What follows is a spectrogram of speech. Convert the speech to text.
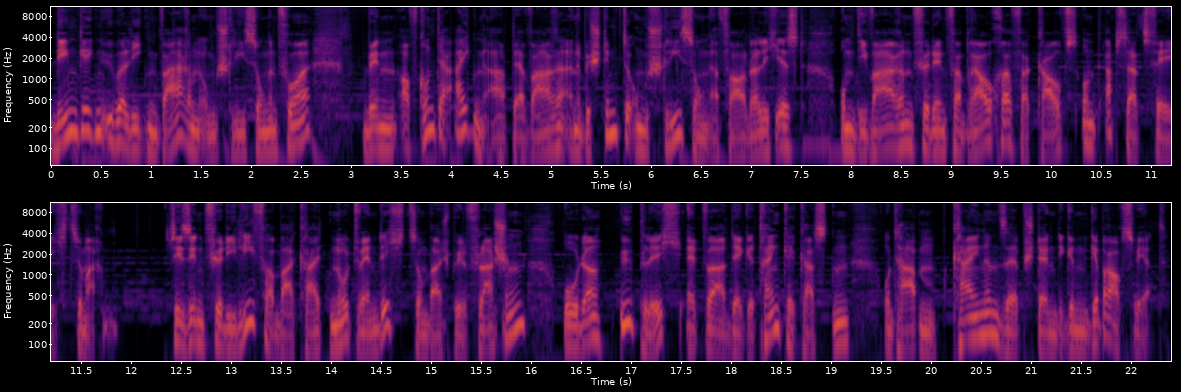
Demgegenüber liegen Warenumschließungen vor, wenn aufgrund der Eigenart der Ware eine bestimmte Umschließung erforderlich ist, um die Waren für den Verbraucher verkaufs- und absatzfähig zu machen. Sie sind für die Lieferbarkeit notwendig, zum Beispiel Flaschen, oder üblich, etwa der Getränkekasten, und haben keinen selbstständigen Gebrauchswert.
